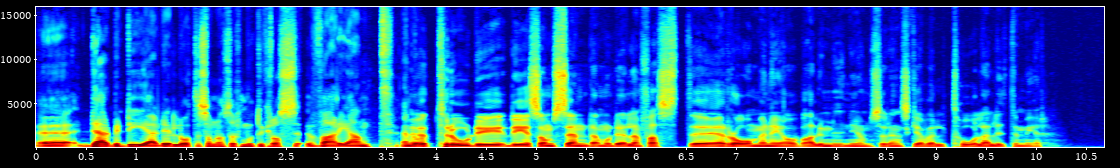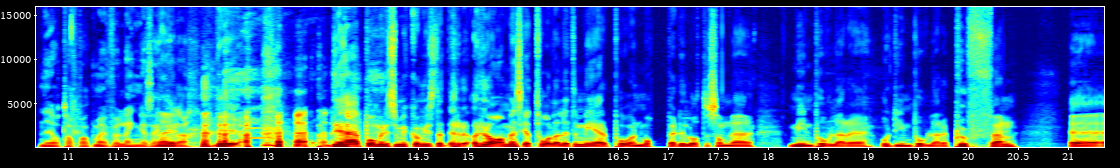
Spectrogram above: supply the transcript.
Eh, Derby DR, det låter som någon sorts motocross-variant ändå. Jag tror det, det är som Senda-modellen fast eh, ramen är av aluminium så den ska väl tåla lite mer. Ni har tappat mig för länge sedan Nej. Det, det här påminner så mycket om just att ramen ska tåla lite mer på en moppe, det låter som när min polare och din polare Puffen eh, eh,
